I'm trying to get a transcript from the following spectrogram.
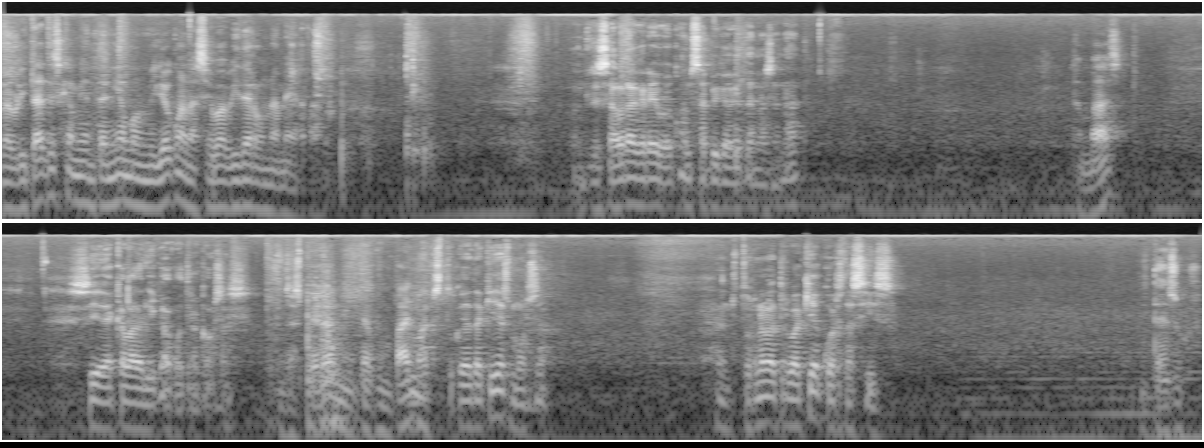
La veritat és que m'hi entenia molt millor quan la seva vida era una merda. Doncs li sabrà greu, eh, quan sàpiga que te n'has anat. Te'n vas? Sí, he d'acabar de lligar quatre coses. Doncs espera'm i t'acompanyo. Max, tu queda't aquí i esmorza. Ens tornem a trobar aquí a quarts de sis. Entesos.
